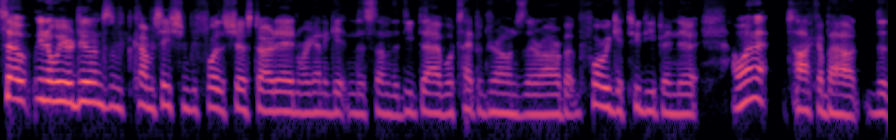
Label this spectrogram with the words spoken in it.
So, you know, we were doing some conversation before the show started, and we're going to get into some of the deep dive, what type of drones there are. But before we get too deep into it, I want to talk about the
